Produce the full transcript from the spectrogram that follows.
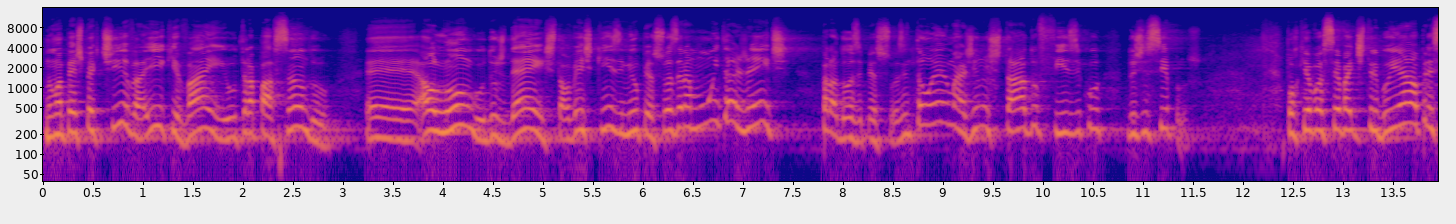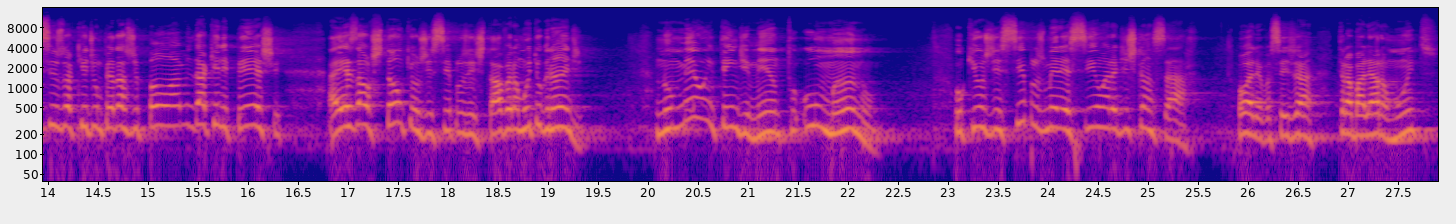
Numa perspectiva aí que vai ultrapassando é, ao longo dos 10, talvez 15 mil pessoas, era muita gente para 12 pessoas. Então eu imagino o estado físico dos discípulos. Porque você vai distribuir, ah, eu preciso aqui de um pedaço de pão, ah, me dá aquele peixe a exaustão que os discípulos estavam era muito grande. No meu entendimento humano, o que os discípulos mereciam era descansar. Olha, vocês já trabalharam muito,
